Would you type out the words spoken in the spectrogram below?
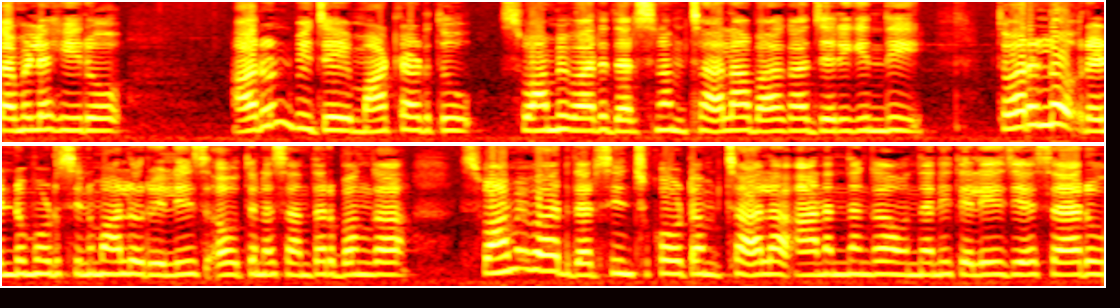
తమిళ హీరో అరుణ్ విజయ్ మాట్లాడుతూ స్వామివారి దర్శనం చాలా బాగా జరిగింది. త్వరలో రెండు మూడు సినిమాలు రిలీజ్ అవుతున్న సందర్భంగా స్వామివారి దర్శించుకోవటం చాలా ఆనందంగా ఉందని తెలియజేశారు.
